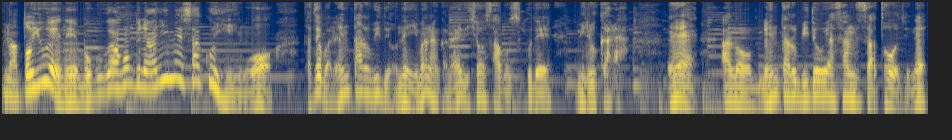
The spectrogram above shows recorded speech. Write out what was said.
まあ、というえね、僕が本当にアニメ作品を、例えばレンタルビデオね、今なんかないでしょ？サブスクで見るから。ね、あの、レンタルビデオ屋さんですわ、当時ね。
